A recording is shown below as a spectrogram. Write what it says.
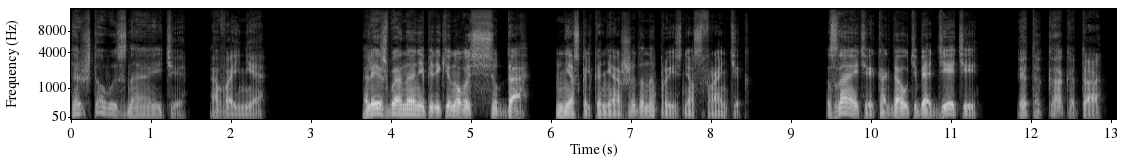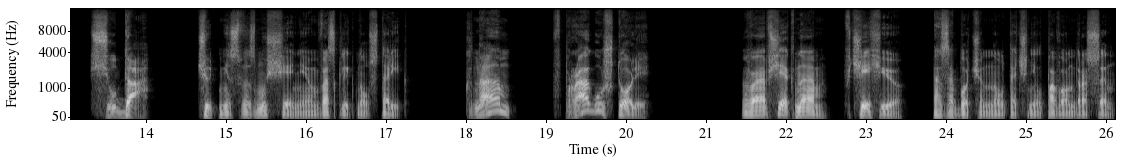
Да что вы знаете о войне? Лишь бы она не перекинулась сюда, несколько неожиданно произнес Франтик. Знаете, когда у тебя дети... Это как это? Сюда! Чуть не с возмущением воскликнул старик. К нам? В Прагу, что ли? Вообще к нам, в Чехию, озабоченно уточнил Павондра сын.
